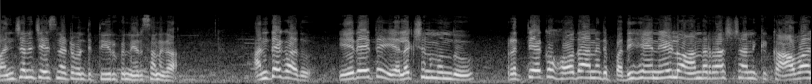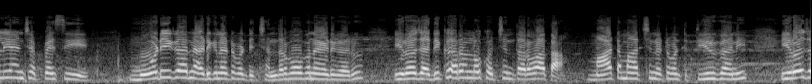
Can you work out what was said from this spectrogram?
వంచన చేసినటువంటి తీరుకు నిరసనగా. అంతేకాదు ఏదైతే ఎలక్షన్ ముందు ప్రత్యేక హోదా అనేది పదిహేనేళ్ళు ఆంధ్ర రాష్ట్రానికి కావాలి అని చెప్పేసి మోడీ గారిని అడిగినటువంటి చంద్రబాబు నాయుడు గారు ఈరోజు అధికారంలోకి వచ్చిన తర్వాత మాట మార్చినటువంటి తీరు కానీ ఈరోజు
